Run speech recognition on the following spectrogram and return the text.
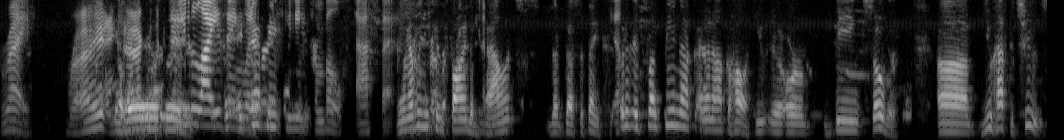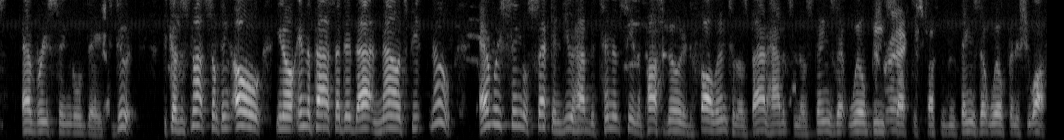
Right. Right, exactly. Utilizing whatever you need from both aspects. Whenever from, you can find a balance, that, that's the thing. Yep. But it's like being an alcoholic, you or being sober. Uh, you have to choose every single day to do it because it's not something. Oh, you know, in the past I did that, and now it's no every single second you have the tendency and the possibility to fall into those bad habits and those things that will be Correct. self-destructive and things that will finish you off.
